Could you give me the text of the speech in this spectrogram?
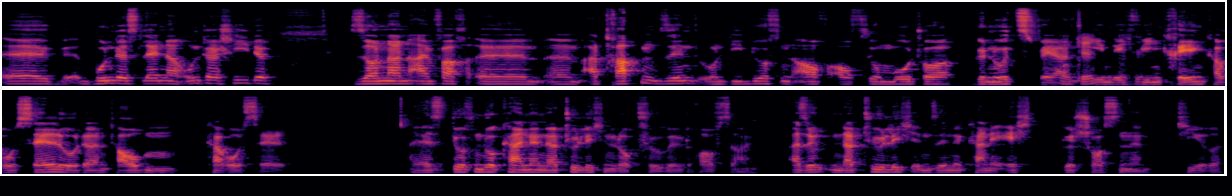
äh, Bundesländer Unterschiede sondern einfach ähm, ähm, Attrappen sind und die dürfen auch auf so einem Motor genutzt werden, okay, ähnlich okay. wie ein Krähenkarussell oder ein Taubenkarussell. Es dürfen nur keine natürlichen Lockvögel drauf sein. Also natürlich im Sinne keine echt geschossenen Tiere.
